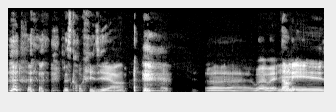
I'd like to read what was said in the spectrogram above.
L'escroquerie d'hier. Hein. Ouais. Euh, ouais, ouais. Non, et- mais.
